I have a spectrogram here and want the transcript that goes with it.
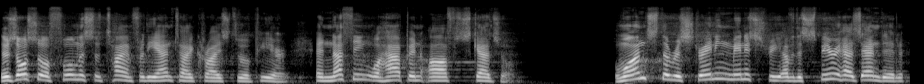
There's also a fullness of time for the Antichrist to appear, and nothing will happen off schedule. Once the restraining ministry of the Spirit has ended,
